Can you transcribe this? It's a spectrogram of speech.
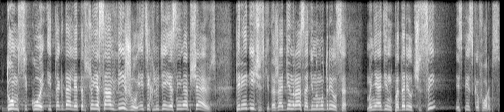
дом секой и так далее. Это все я сам вижу, этих людей, я с ними общаюсь периодически. Даже один раз один умудрился. Мне один подарил часы из списка Forbes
